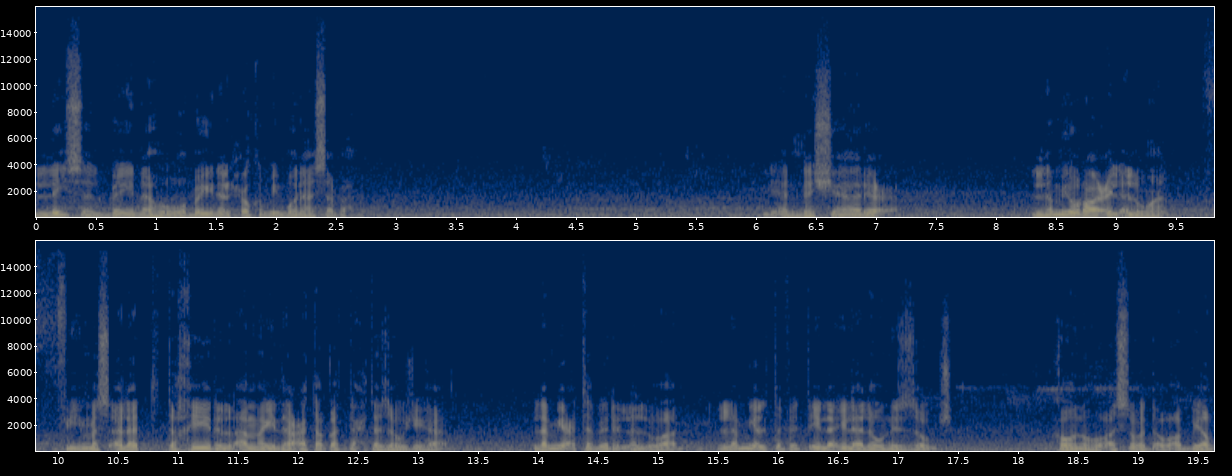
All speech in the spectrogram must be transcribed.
ليس بينه وبين الحكم مناسبة لأن الشارع لم يراعي الألوان في مسألة تخير الأمة إذا عتقت تحت زوجها. لم يعتبر الألوان لم يلتفت إلى إلى لون الزوج. كونه أسود أو أبيض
